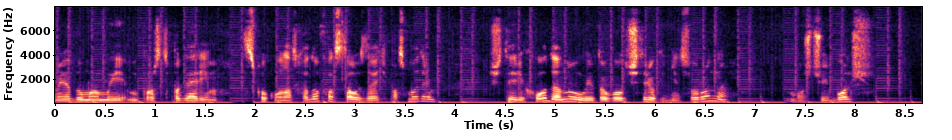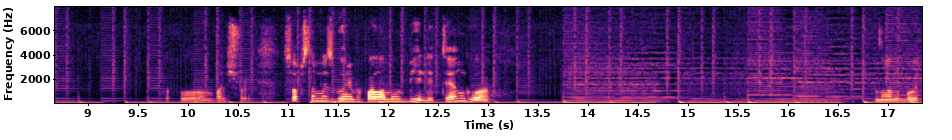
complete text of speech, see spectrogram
Я думаю, мы, мы просто погорим. Сколько у нас ходов осталось? Давайте посмотрим. 4 хода, ну, это около 4 единиц урона. Может, чуть больше. Какой урон большой. Собственно, мы с горем пополам убили Тенгу. Надо будет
